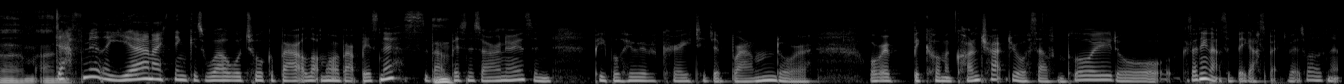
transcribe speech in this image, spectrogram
Um, and Definitely, yeah. And I think as well, we'll talk about a lot more about business, about business owners and people who have created a brand or a, or have become a contractor or self-employed, or because I think that's a big aspect of it as well, isn't it?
